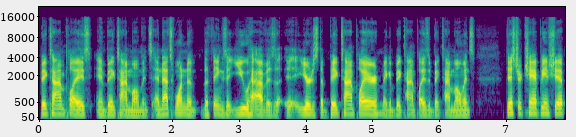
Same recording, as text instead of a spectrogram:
big time plays in big time moments, and that's one of the things that you have is uh, you're just a big time player making big time plays in big time moments. District championship,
